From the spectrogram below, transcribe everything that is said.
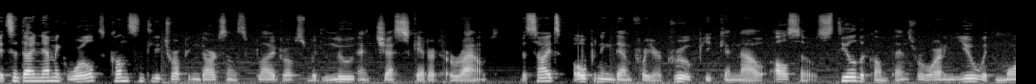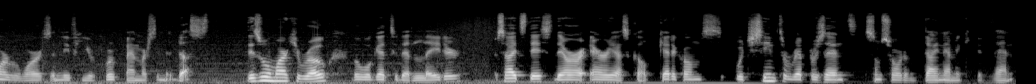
It's a dynamic world, constantly dropping Dark Zone supply drops with loot and chests scattered around. Besides opening them for your group, you can now also steal the contents, rewarding you with more rewards and leaving your group members in the dust. This will mark you rogue, but we'll get to that later. Besides this, there are areas called catacombs, which seem to represent some sort of dynamic event,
